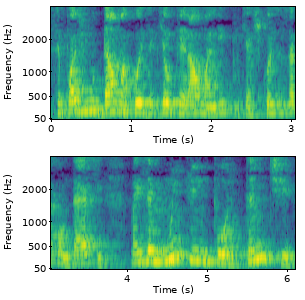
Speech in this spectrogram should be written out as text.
você pode mudar uma coisa aqui, alterar uma ali, porque as coisas acontecem, mas é muito importante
